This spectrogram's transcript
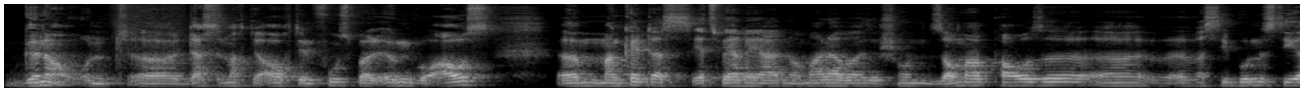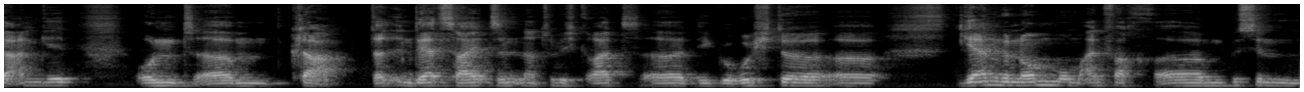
Genau, und äh, das macht ja auch den Fußball irgendwo aus. Ähm, man kennt das, jetzt wäre ja normalerweise schon Sommerpause, äh, was die Bundesliga angeht. Und ähm, klar, in der Zeit sind natürlich gerade äh, die Gerüchte äh, gern genommen, um einfach äh, ein bisschen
